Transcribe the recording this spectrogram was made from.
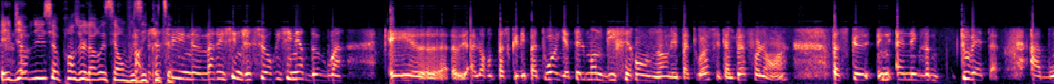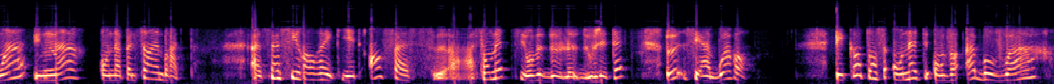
Et bienvenue sur France de la On vous écoute. Je suis une maraîchine, je suis originaire de Boin. Et euh, alors parce que les patois, il y a tellement de différences dans les patois, c'est un peu affolant. Hein. Parce que un exemple tout bête, à Boin, une mare, on appelle ça un brat. À Saint-Cyr-en-Ré, qui est en face, à 100 mètres, si on veut, d'où j'étais, eux, c'est un boirat. Et quand on, on va à Beauvoir,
